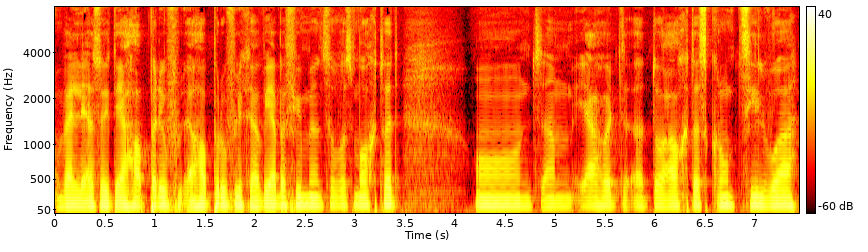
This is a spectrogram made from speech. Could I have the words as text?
weil also der hauptberuf, hauptberuflich auch Werbefilme und sowas macht halt. Und ähm, er halt äh, da auch das Grundziel war,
